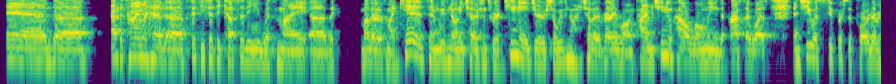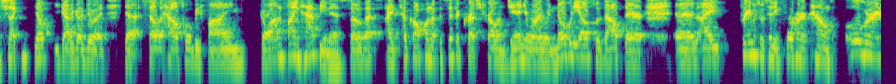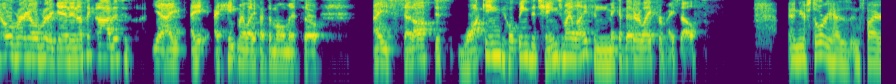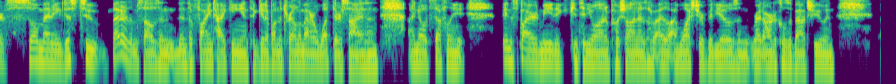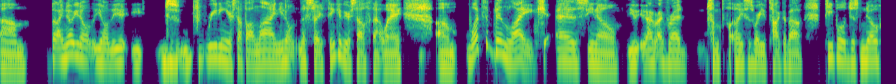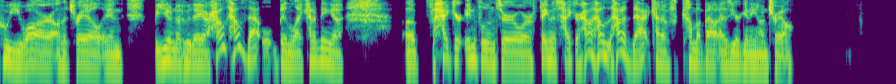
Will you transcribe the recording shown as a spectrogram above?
and uh, at the time I had uh, 50-50 custody with my uh, the mother of my kids, and we've known each other since we were teenagers. So we've known each other a very long time. And she knew how lonely and depressed I was, and she was super supportive. And she's like, "Nope, you got to go do it. Yeah, sell the house. We'll be fine." Go out and find happiness. So that's I took off on the Pacific Crest Trail in January when nobody else was out there, and I pretty much was hitting 400 pounds over and over and over again. And I was like, ah, this is yeah, I, I, I hate my life at the moment. So I set off just walking, hoping to change my life and make a better life for myself. And your story has inspired so many just to better themselves and then to find hiking and to get up on the trail no matter what their size. And I know it's definitely inspired me to continue on and push on as I, I watched your videos and read articles about you. And, um, but I know you don't, you know, you, just reading your stuff online, you don't necessarily think of yourself that way. Um, what's it been like as, you know, you, I've read some places where you talked about people just know who you are on the trail and, but you don't know who they are. How's, how's that been like kind of being a, a hiker influencer or famous hiker? How, how, how did that kind of come about as you're getting on trail?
